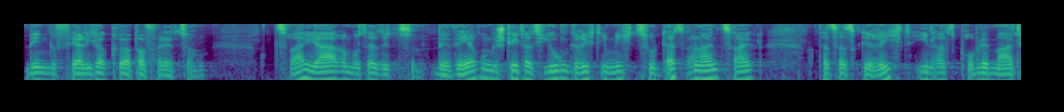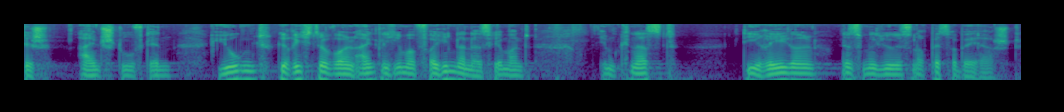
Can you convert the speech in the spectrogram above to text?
wegen gefährlicher Körperverletzung. Zwei Jahre muss er sitzen. Bewährung gesteht das Jugendgericht ihm nicht zu. Das allein zeigt, dass das Gericht ihn als problematisch einstuft, denn Jugendgerichte wollen eigentlich immer verhindern, dass jemand im Knast die Regeln des Milieus noch besser beherrscht.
